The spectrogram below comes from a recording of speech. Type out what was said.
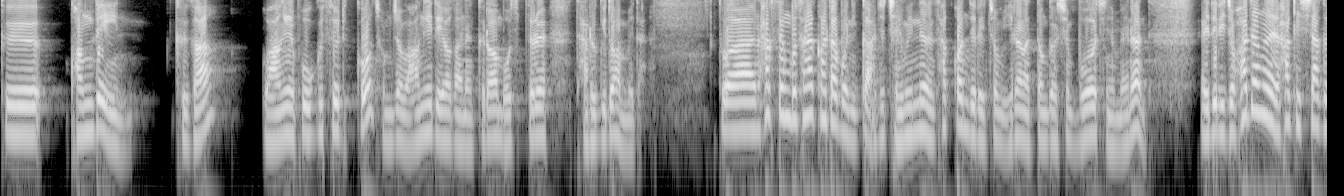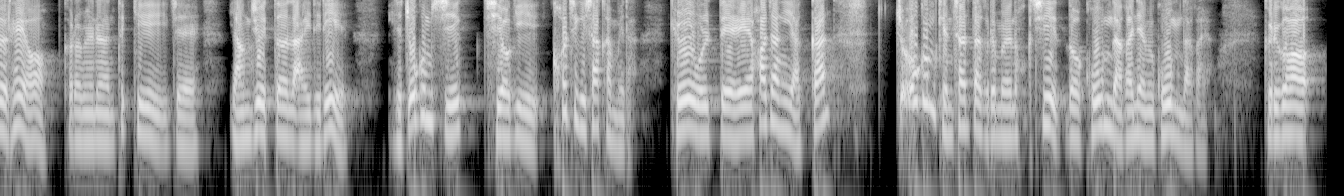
그 광대인 그가 왕의 복을 입고 점점 왕이 되어가는 그런 모습들을 다루기도 합니다. 또한 학생부 사역하다 보니까 아주 재밌는 사건들이 좀 일어났던 것이 무엇이냐면은 애들이 이제 화장을 하기 시작을 해요. 그러면은 특히 이제 양주했던 아이들이 이제 조금씩 지역이 커지기 시작합니다. 교회 올 때의 화장이 약간 조금 괜찮다 그러면 혹시 너 고음 나가냐면 고음 나가요. 그리고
